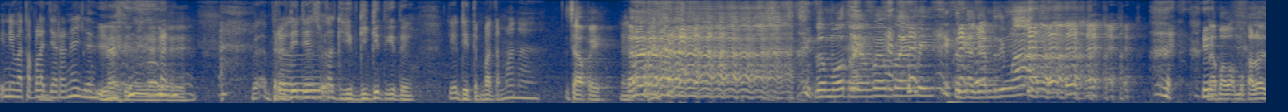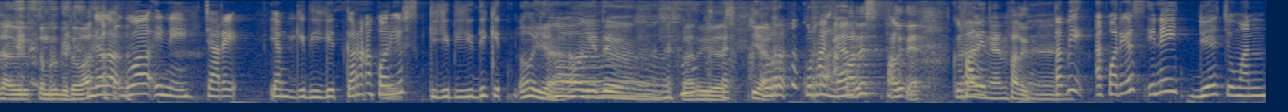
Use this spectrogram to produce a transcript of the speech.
ini mata pelajaran aja. Iya, iya, iya. Berarti dia suka gigit-gigit gitu. Ya di tempat mana? Capek. Gue mau travel framing, kegagalan terima. Kenapa Pak muka lo sambil cemberut gitu, Pak? Enggak enggak gua ini cari yang gigit-gigit karena Aquarius gigit-gigit dikit. Oh iya. Oh gitu. Aquarius. Iya. Kur- kurang kan? Aquarius valid ya? Kurang Valid. kan? Valid. Tapi Aquarius ini dia cuman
